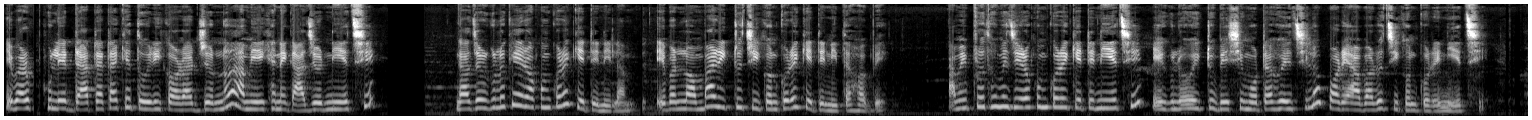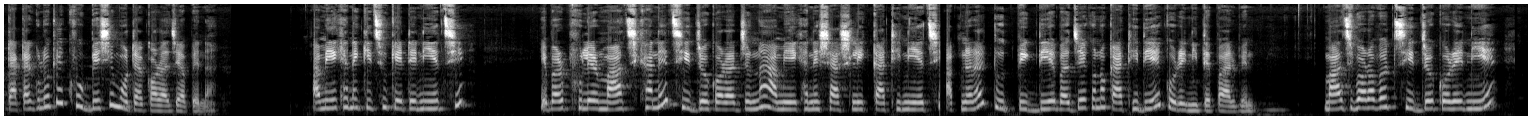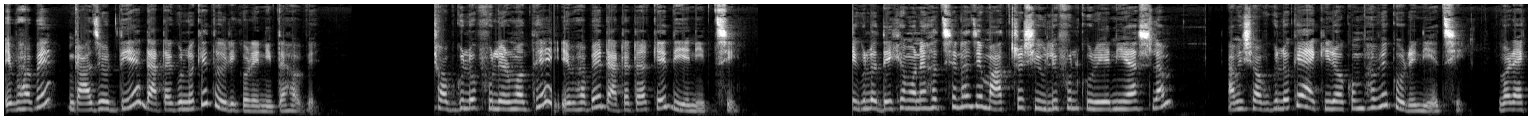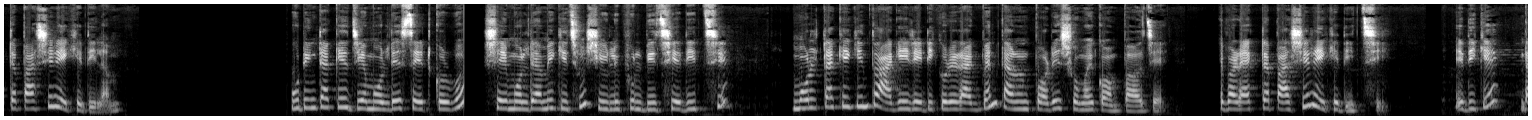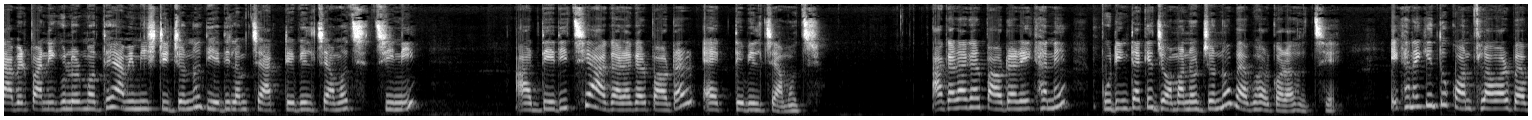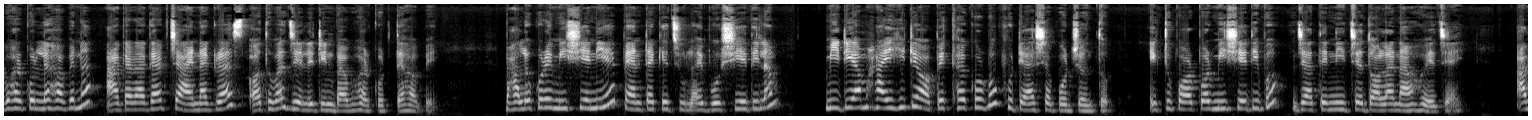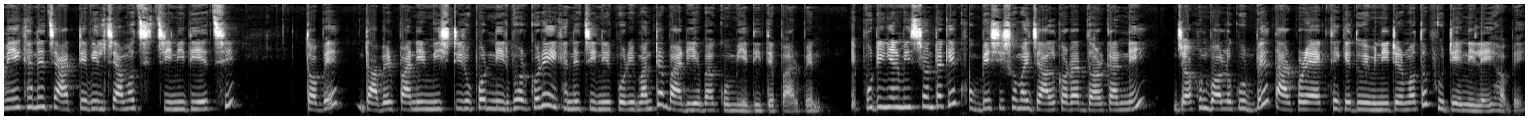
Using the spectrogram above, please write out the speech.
এবার ফুলের ডাটাটাকে তৈরি করার জন্য আমি এখানে গাজর নিয়েছি। গাজরগুলোকে এরকম করে কেটে নিলাম। এবার লম্বা আর একটু চিকন করে কেটে নিতে হবে। আমি প্রথমে যেরকম করে কেটে নিয়েছি এগুলো একটু বেশি মোটা হয়েছিল, পরে আবারও চিকন করে নিয়েছি। ডাটাগুলোকে খুব বেশি মোটা করা যাবে না। আমি এখানে কিছু কেটে নিয়েছি। এবার ফুলের মাঝখানে ছিদ্র করার জন্য আমি এখানে শাসলিক কাঠি নিয়েছি। আপনারা টুথপিক দিয়ে বা যে কোনো কাঠি দিয়ে করে নিতে পারবেন। মাছ বরাবর ছিদ্র করে নিয়ে এভাবে গাজর দিয়ে ডাটাগুলোকে তৈরি করে নিতে হবে। সবগুলো ফুলের মধ্যে এভাবে ডাটাটাকে দিয়ে নিচ্ছি। এগুলো দেখে মনে হচ্ছে না যে মাত্র শিউলি ফুল কুড়িয়ে নিয়ে আসলাম। আমি সবগুলোকে একই রকমভাবে করে নিয়েছি। এবার একটা পাশে রেখে দিলাম। পুডিংটাকে যে মোল্ডে সেট করব, সেই মোল্ডে আমি কিছু শিউলি ফুল বিছিয়ে দিচ্ছি। মোল্ডটাকে কিন্তু আগেই রেডি করে রাখবেন, কারণ পরে সময় কম পাওয়া যায়। এবার একটা পাশে রেখে দিচ্ছি। এদিকে ডাবের পানিগুলোর মধ্যে আমি মিষ্টির জন্য দিয়ে দিলাম চার টেবিল চামচ চিনি আর দিয়ে দিচ্ছি আগার আগার পাউডার এক টেবিল চামচ। আগার আগার পাউডার এখানে পুডিংটাকে জমানোর জন্য ব্যবহার করা হচ্ছে। এখানে কিন্তু কর্নফ্লাওয়ার ব্যবহার করলে হবে না, আগার আগার, চায়না গ্রাস অথবা জেলেটিন ব্যবহার করতে হবে। ভালো করে মিশিয়ে নিয়ে প্যানটাকে চুলায় বসিয়ে দিলাম। মিডিয়াম হাই হিটে অপেক্ষা করব ফুটে আসা পর্যন্ত। একটু পরপর মিশিয়ে দিব যাতে নিচে দলা না হয়ে যায়। আমি এখানে চার টেবিল চামচ চিনি দিয়েছি। তবে ডাবের পানির মিষ্টির উপর নির্ভর করে এখানে চিনির পরিমাণটা বাড়িয়ে বা কমিয়ে দিতে পারবেন। এই পুডিংয়ের মিশ্রণটাকে খুব বেশি সময় জাল করার দরকার নেই। যখন বলক উঠবে, তারপরে এক থেকে দুই মিনিটের মতো ফুটিয়ে নিলেই হবে।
